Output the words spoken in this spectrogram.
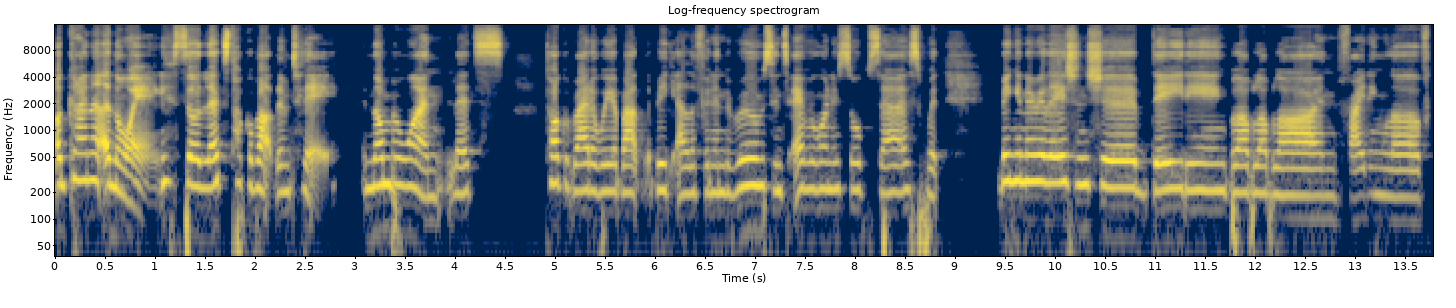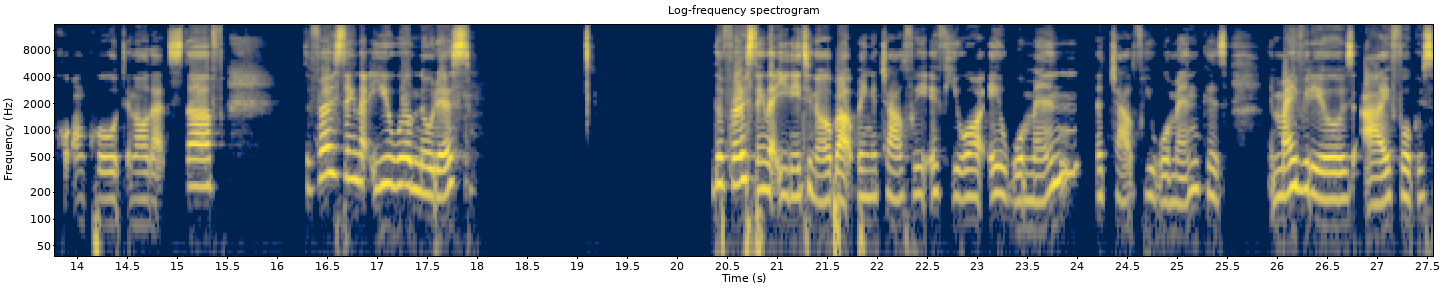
are kind of annoying. So let's talk about them today. Number one, let's talk right away about the big elephant in the room since everyone is so obsessed with being in a relationship, dating, blah, blah, blah, and fighting love, quote unquote, and all that stuff. The first thing that you will notice the first thing that you need to know about being a child free if you are a woman, a child free woman, because in my videos, I focus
